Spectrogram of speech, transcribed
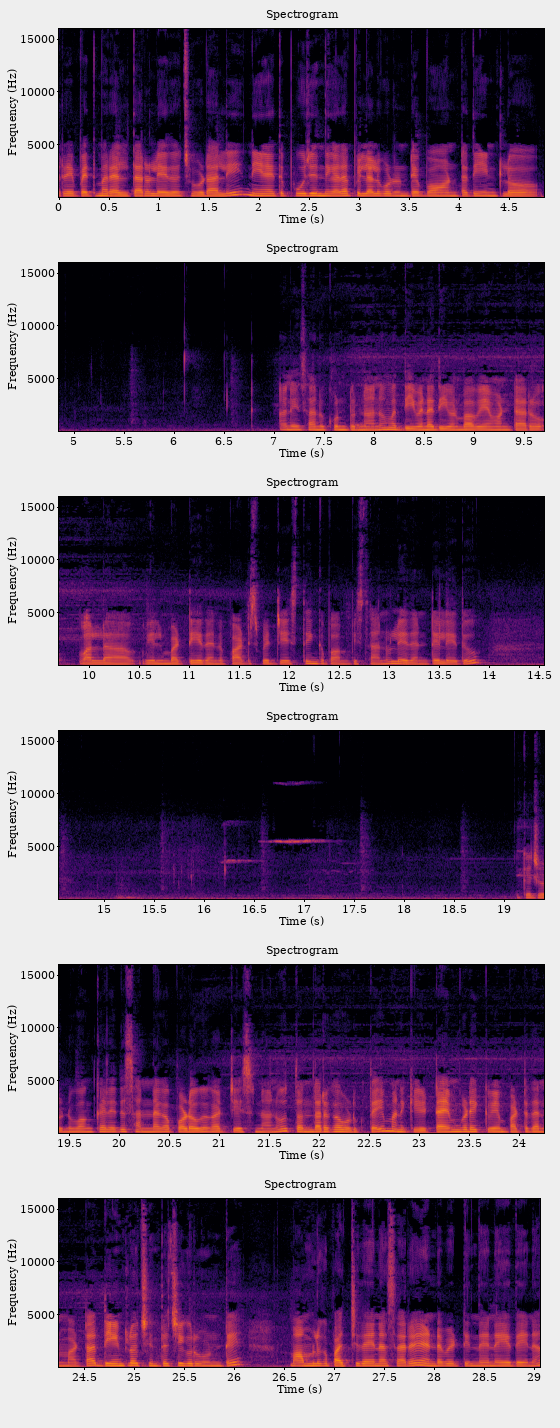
రేపైతే మరి వెళ్తారో లేదో చూడాలి. నేనైతే పూజ ఉంది కదా పిల్లలు కూడా ఉంటే బాగుంటుంది ఇంట్లో అనేసి అనుకుంటున్నాను. మరి దీవెన దీవెన బాబు ఏమంటారో వాళ్ళ వీళ్ళని బట్టి ఏదైనా పార్టిసిపేట్ చేస్తే ఇంకా పంపిస్తాను. లేదంటే లేదు. ఇక చూడండి వంకాయలు అయితే సన్నగా పొడవుగా కట్ చేసినాను తొందరగా ఉడుకుతాయి. మనకి టైం కూడా ఎక్కువేం పట్టదనమాట దీంట్లో చింత చిగురు ఉంటే మామూలుగా పచ్చిదైనా సరే ఎండబెట్టిందైనా ఏదైనా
